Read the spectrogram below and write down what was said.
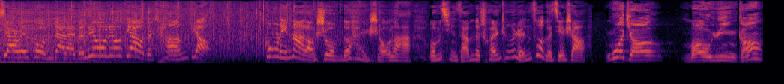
谢二位给我们带来的溜溜调的长调。龚琳娜老师我们都很熟了啊，我们请咱们的传承人做个介绍。我叫毛云刚，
